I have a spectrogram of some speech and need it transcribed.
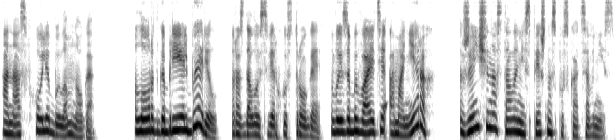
а нас в холле было много. «Лорд Габриэль Беррил», — раздалось сверху строгое, — «вы забываете о манерах?» Женщина стала неспешно спускаться вниз.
